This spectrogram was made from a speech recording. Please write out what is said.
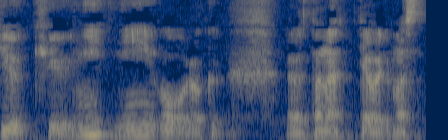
1992256となっております。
